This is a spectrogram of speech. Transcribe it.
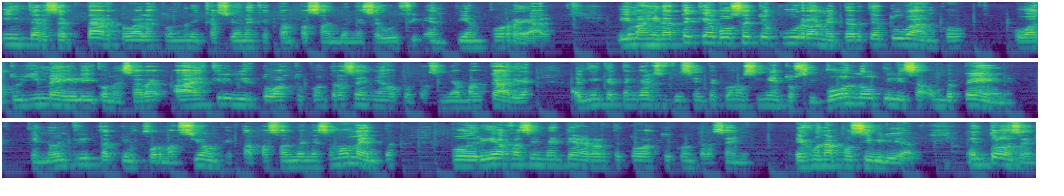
interceptar todas las comunicaciones que están pasando en ese wifi en tiempo real. Imagínate que a vos se te ocurra meterte a tu banco o a tu Gmail y comenzar a, escribir todas tus contraseñas o contraseñas bancarias, alguien que tenga el suficiente conocimiento, si vos no utilizas un VPN, que no encripta tu información que está pasando en ese momento, podría fácilmente agarrarte todas tus contraseñas. Es una posibilidad. Entonces,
